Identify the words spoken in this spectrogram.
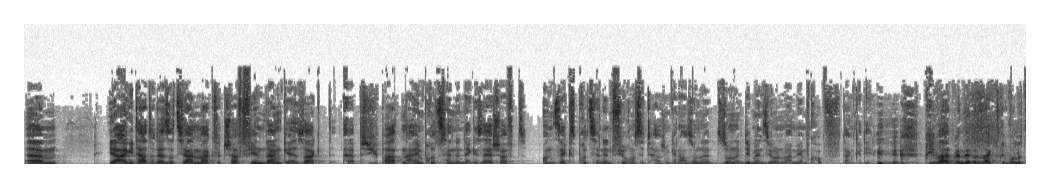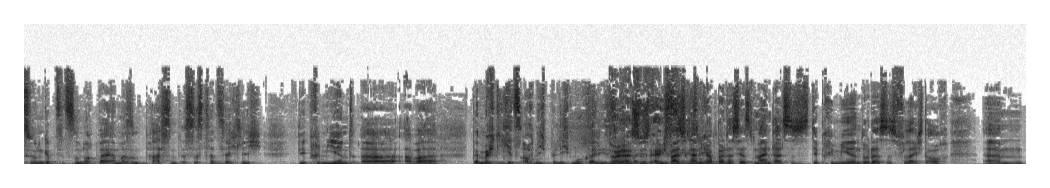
Ähm, Ja, Agitator der sozialen Marktwirtschaft, vielen Dank. Er sagt, äh, Psychopathen 1% in der Gesellschaft und 6% in Führungsetagen. Genau, so eine, so eine Dimension war mir im Kopf. Danke dir. Privat, wenn der da sagt, Revolution gibt's jetzt nur noch bei Amazon passend. Es ist tatsächlich deprimierend, äh, aber da möchte ich jetzt auch nicht billig moralisieren. Naja, ist, ich weiß gar nicht, ob er das jetzt meint, als es ist deprimierend oder es ist vielleicht auch ähm,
